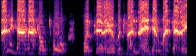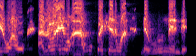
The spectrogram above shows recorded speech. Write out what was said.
anenge akatopuwa kodzero yokuti vanhu vaende kumatare iwawo. Anova iwo aakukweshenwa nehurumende.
